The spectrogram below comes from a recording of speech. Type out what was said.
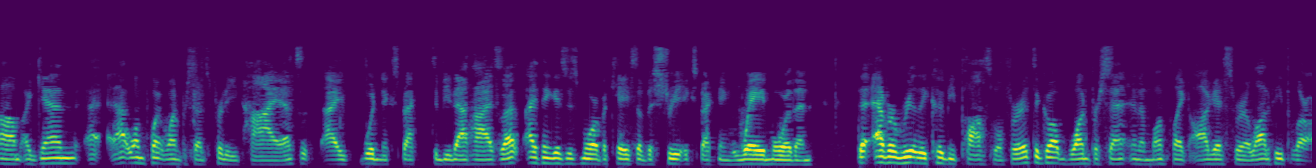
Um, again, at 1.1% is pretty high. That's I wouldn't expect it to be that high. So that I think is just more of a case of the street expecting way more than that ever really could be possible. For it to go up 1% in a month like August, where a lot of people are,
